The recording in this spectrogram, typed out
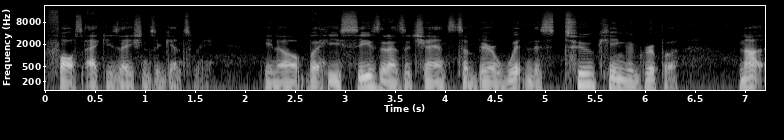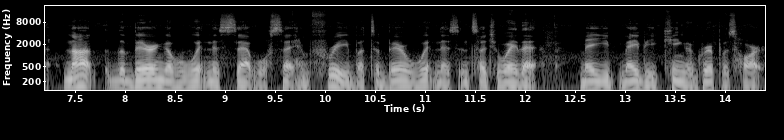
false accusations against me, you know, but he sees it as a chance to bear witness to King Agrippa. Not, not the bearing of a witness that will set him free, but to bear witness in such a way that may, maybe King Agrippa's heart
